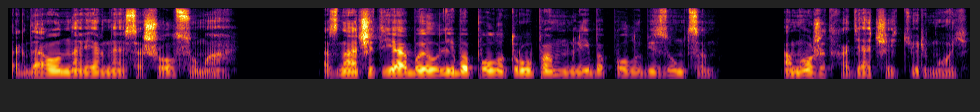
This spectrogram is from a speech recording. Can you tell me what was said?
Тогда он, наверное, сошел с ума. А значит, я был либо полутрупом, либо полубезумцем, а может, ходячей тюрьмой.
